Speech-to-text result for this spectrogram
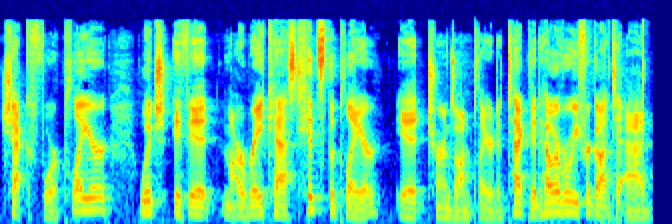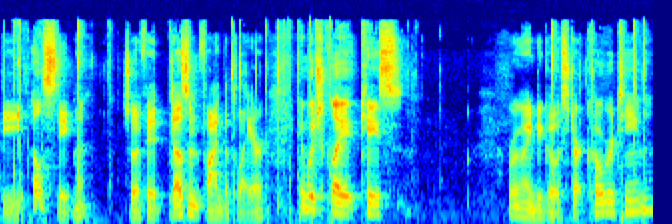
check for player, which if it our raycast hits the player, it turns on player detected. However, we forgot to add the else statement, so if it doesn't find the player, in which case we're going to go start coroutine,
